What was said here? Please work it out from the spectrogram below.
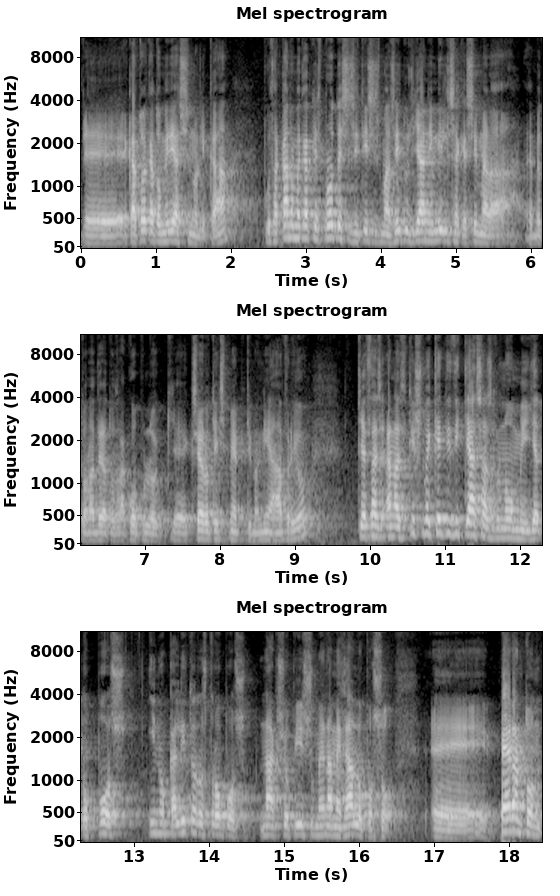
Ε, 100 εκατομμύρια συνολικά, που θα κάνουμε κάποιες πρώτες συζητήσεις μαζί τους. Γιάννη, μίλησα και σήμερα ε, με τον Αντρέα τον Δρακόπουλο και ξέρω ότι έχεις μια επικοινωνία αύριο και θα αναζητήσουμε και τη δικιά σας γνώμη για το πώς είναι ο καλύτερος τρόπος να αξιοποιήσουμε ένα μεγάλο ποσό. Ε, πέραν των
